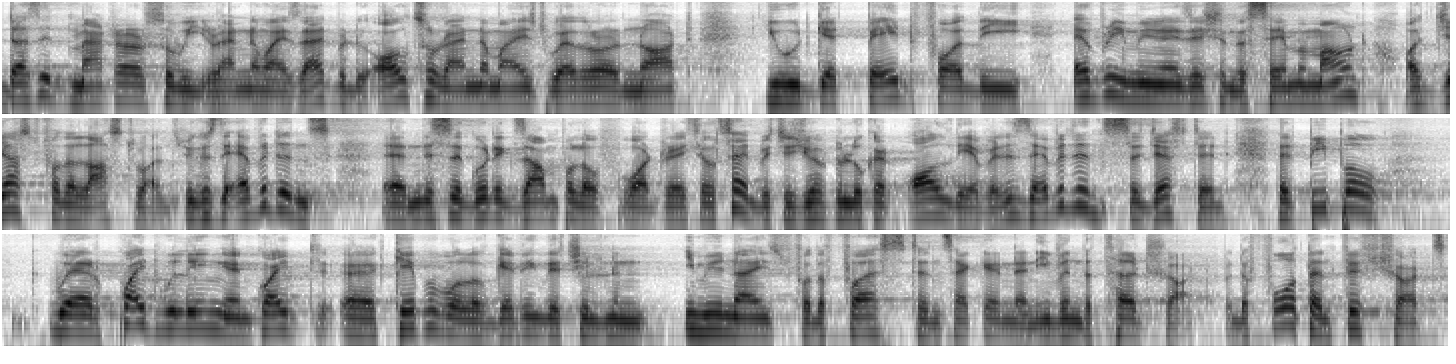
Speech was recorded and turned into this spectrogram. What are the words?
does it matter? So we randomized that, but also randomized whether or not you would get paid for the every immunization the same amount or just for the last ones? Because the evidence and this is a good example of what Rachel said which is you have to look at all the evidence. The evidence suggested that people were quite willing and quite uh, capable of getting their children immunized for the first and second and even the third shot. But the fourth and fifth shots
